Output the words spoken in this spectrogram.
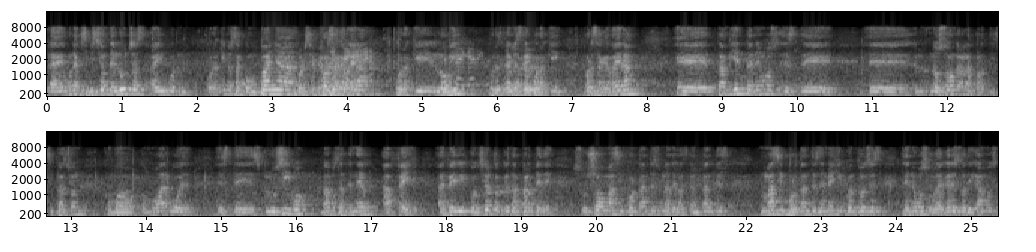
la, una exhibición de luchas, ahí por, por aquí nos acompaña Fuerza Fuerza, Guerrera. Guerrera, por aquí lo vi, por estar está por aquí Fuerza Guerrera. Eh, también tenemos, este, eh, nos honra la participación como, como algo este, exclusivo, vamos a tener a Faye, a Faye el concierto que es la parte de su show más importante, es una de las cantantes más importantes de México, entonces tenemos su regreso, digamos,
